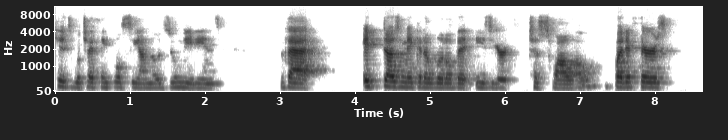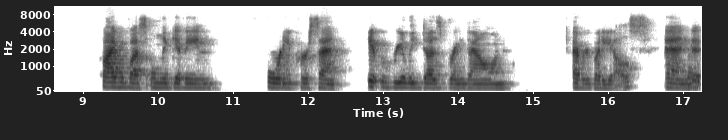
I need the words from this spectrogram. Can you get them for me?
kids which i think we'll see on those zoom meetings that it does make it a little bit easier to swallow but if there's five of us only giving 40% it really does bring down everybody else and Right.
